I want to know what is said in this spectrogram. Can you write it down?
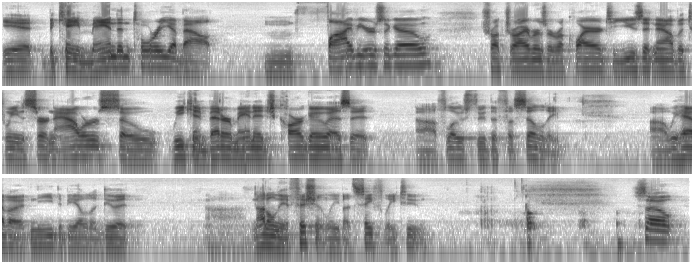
It became mandatory about mm, five years ago. Truck drivers are required to use it now between certain hours so we can better manage cargo as it uh, flows through the facility. Uh, we have a need to be able to do it uh, not only efficiently but safely too. So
